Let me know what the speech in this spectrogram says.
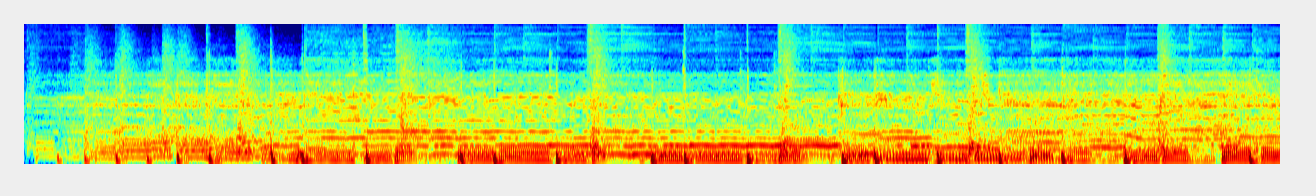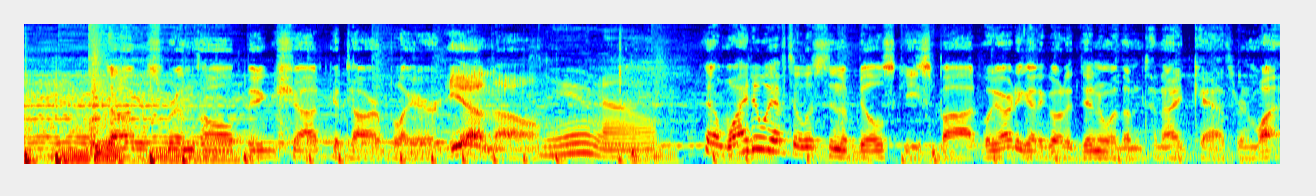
Doug Sprinthal, big shot guitar player. You know. You know. Yeah, why do we have to listen to Bilski Spot? We already got to go to dinner with him tonight, Catherine. Why?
